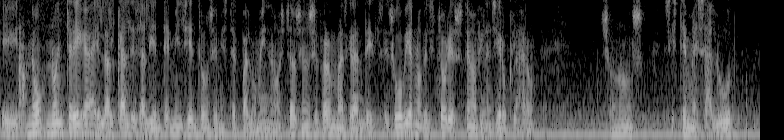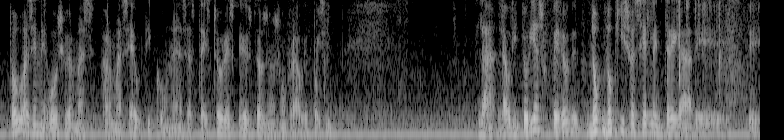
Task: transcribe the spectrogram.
eh, no, no entrega el alcalde saliente 1111, Mr. Palomino. Estados Unidos es el programa más grande, su gobierno de la historia, su sistema financiero, claro. Son unos sistemas de salud, todo hace negocio, además farmacéutico, unas hasta historias que Estados Unidos es un fraude, pues sí. La, Auditoría Superior no, no, quiso hacer la entrega de este,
